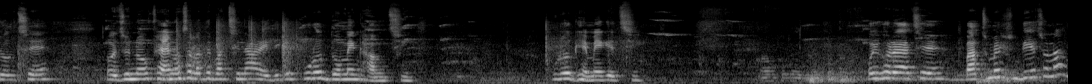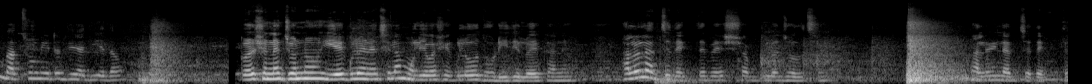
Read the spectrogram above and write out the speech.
জ্বলছে। ওই জন্য ফ্যানও চালাতে পারছি না, আর এদিকে পুরো দমে ঘামছি। পুরো ঘেমে গেছি। ওই ঘরে আছে। বাথরুমে দিয়েছ না? বাথরুমে এটা দিয়ে দিয়ে দাও। ডেকোরেশনের জন্য ইয়েগুলো এনেছিলাম মলি আবার সেগুলোও ধরিয়ে দিল এখানে। ভালো লাগছে দেখতে বেশ, সবগুলো জ্বলছে। ভালোই লাগছে দেখতে।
